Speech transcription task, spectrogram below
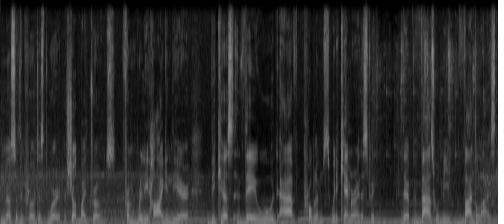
Most of the protests were shot by drones from really high in the air because they would have problems with the camera in the street. The vans would be vandalized.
